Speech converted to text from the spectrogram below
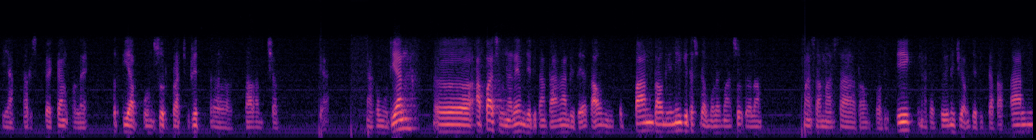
yang harus dipegang oleh setiap unsur prajurit uh, dalam nasional. Ya. Nah kemudian Eh, apa sebenarnya menjadi tantangan gitu ya tahun depan tahun ini kita sudah mulai masuk dalam masa-masa tahun politik. Nah tentu ini juga menjadi catatan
